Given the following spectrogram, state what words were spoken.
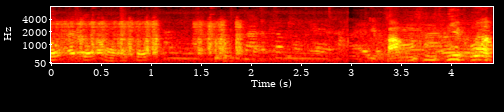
ก่อนหรือว่าแค่อีปั๊มนี่พวก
